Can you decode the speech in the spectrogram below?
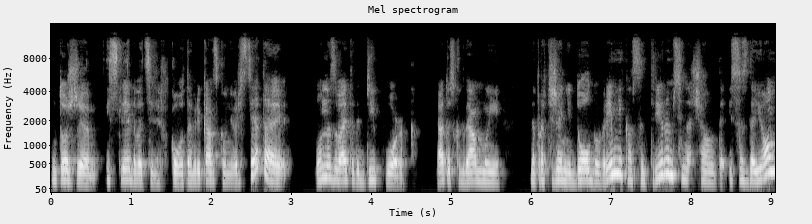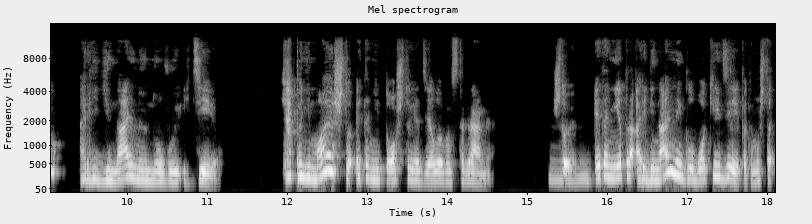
он тоже исследователь какого-то американского университета, он называет это deep work, да, то есть когда мы на протяжении долгого времени концентрируемся на чем-то и создаем оригинальную новую идею. Я понимаю, что это не то, что я делаю в Инстаграме, mm-hmm. что это не про оригинальные глубокие идеи, потому что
